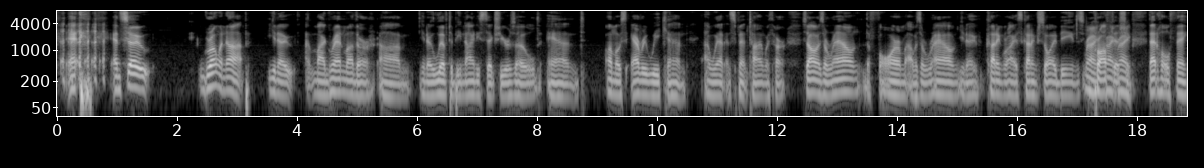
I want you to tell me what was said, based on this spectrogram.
and, and so growing up you know my grandmother um, you know lived to be 96 years old and almost every weekend i went and spent time with her. So i was around the farm. I was around you know cutting rice cutting soybeans Right, crawfishing right, right. that whole thing.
